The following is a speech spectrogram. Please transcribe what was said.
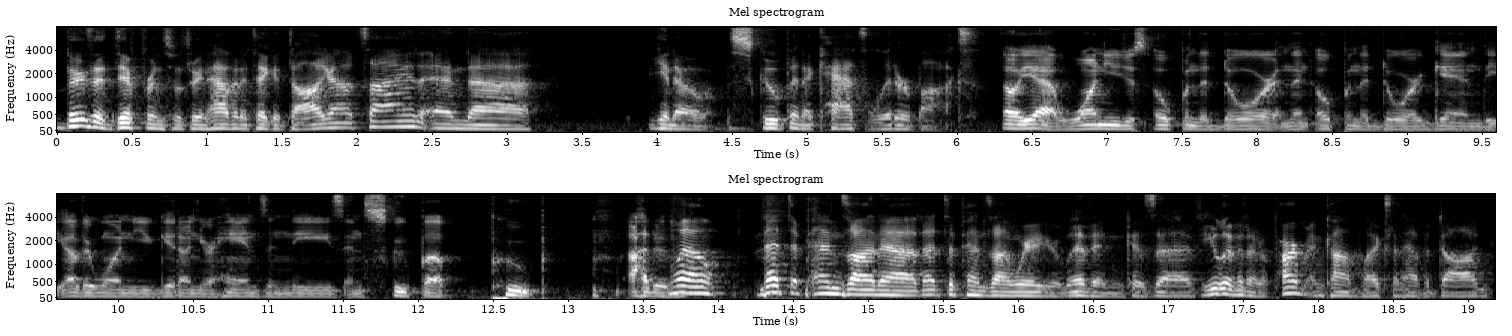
there's a difference between having to take a dog outside and, uh, you know, scooping a cat's litter box. Oh yeah, one you just open the door and then open the door again. The other one you get on your hands and knees and scoop up poop out of. Well, that depends on uh, that depends on where you're living. Because uh, if you live in an apartment complex and have a dog,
